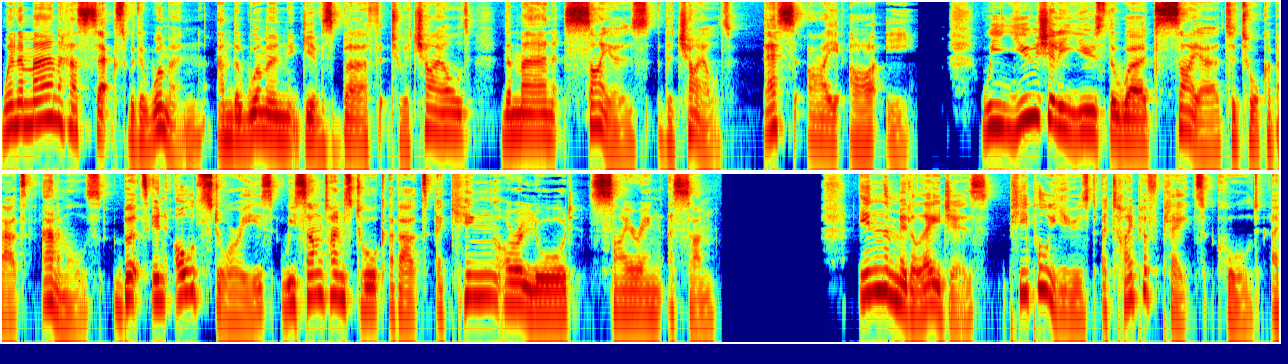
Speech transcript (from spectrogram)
When a man has sex with a woman and the woman gives birth to a child, the man sires the child. S I R E. We usually use the word sire to talk about animals, but in old stories, we sometimes talk about a king or a lord siring a son. In the Middle Ages, people used a type of plate called a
